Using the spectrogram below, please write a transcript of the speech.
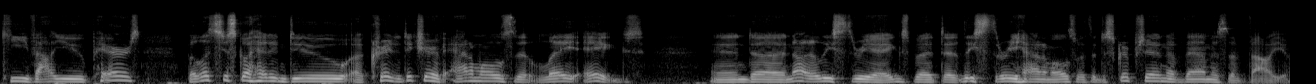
key value pairs, but let's just go ahead and do uh, create a dictionary of animals that lay eggs and uh, not at least three eggs, but at least three animals with a description of them as the value.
